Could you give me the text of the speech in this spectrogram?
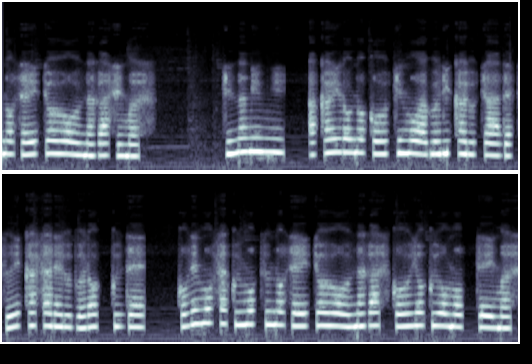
の成長を促します。ちなみに、赤色の高地もアグリカルチャーで追加されるブロックで、これも作物の成長を促す効力を持っています。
